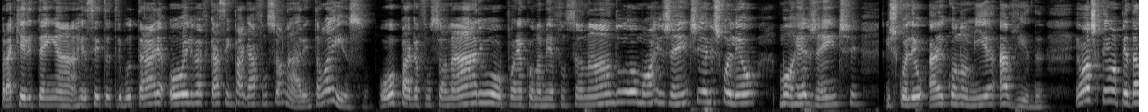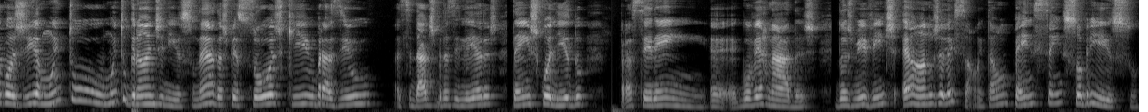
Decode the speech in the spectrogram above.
para que ele tenha receita tributária, ou ele vai ficar sem pagar funcionário. Então é isso. Ou paga funcionário, ou põe a economia funcionando, ou morre gente, e ele escolheu escolheu morrer gente, escolheu a economia, a vida. Eu acho que tem uma pedagogia muito muito grande nisso, né, das pessoas que o Brasil, as cidades brasileiras têm escolhido para serem é, governadas. 2020 é ano de eleição, então pensem sobre isso.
